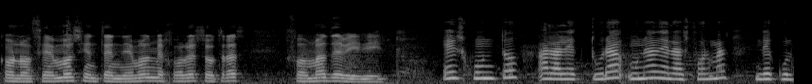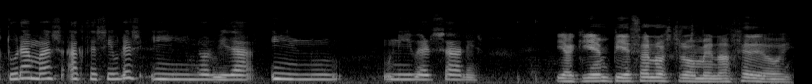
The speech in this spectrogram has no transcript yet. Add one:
conocemos y entendemos mejores otras formas de vivir. Es junto a la lectura una de las formas de cultura más accesibles inu- universales. Y aquí empieza nuestro homenaje de hoy.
